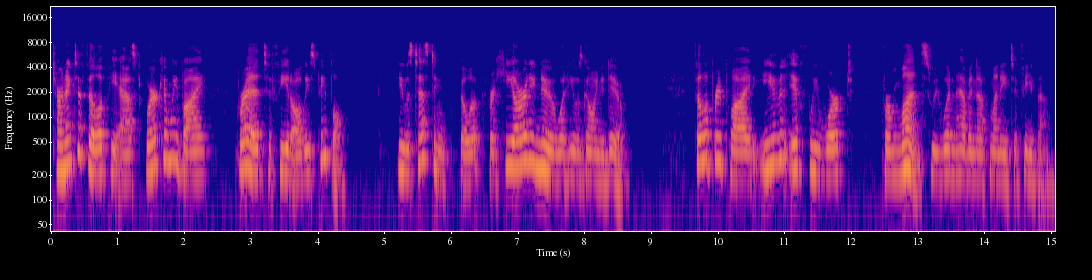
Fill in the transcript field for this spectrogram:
Turning to Philip, he asked, Where can we buy bread to feed all these people? He was testing Philip, for he already knew what he was going to do. Philip replied, Even if we worked for months, we wouldn't have enough money to feed them.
